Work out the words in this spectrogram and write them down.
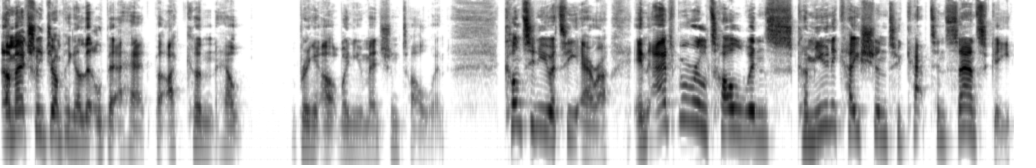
I'm actually jumping a little bit ahead, but I couldn't help bring it up when you mentioned Tolwyn. Continuity error. In Admiral Tolwyn's communication to Captain Sansky,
